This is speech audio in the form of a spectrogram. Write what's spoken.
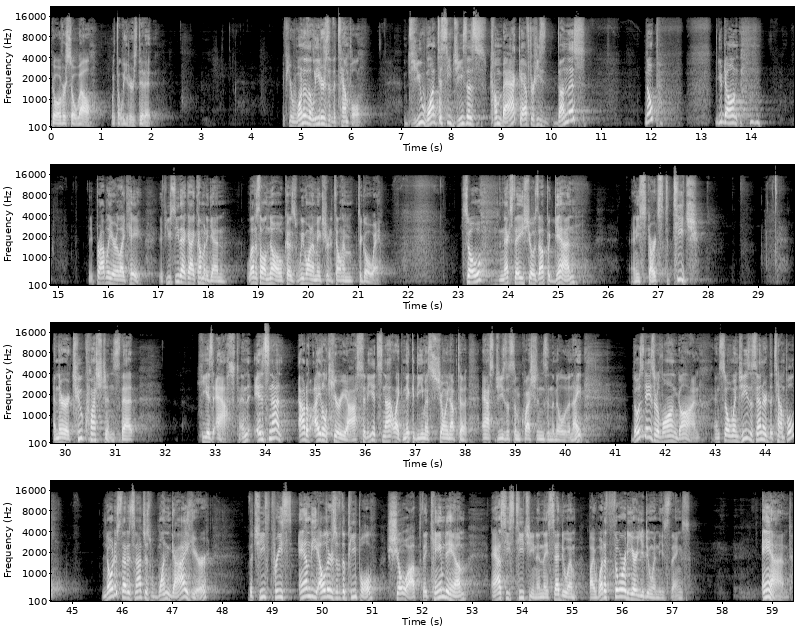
go over so well with the leaders, did it? If you're one of the leaders of the temple, do you want to see Jesus come back after he's done this? Nope. You don't. you probably are like, hey, if you see that guy coming again, let us all know because we want to make sure to tell him to go away. So the next day he shows up again and he starts to teach. And there are two questions that he is asked. And it's not out of idle curiosity. It's not like Nicodemus showing up to ask Jesus some questions in the middle of the night. Those days are long gone. And so when Jesus entered the temple, notice that it's not just one guy here. The chief priests and the elders of the people show up. They came to him as he's teaching, and they said to him, By what authority are you doing these things? And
